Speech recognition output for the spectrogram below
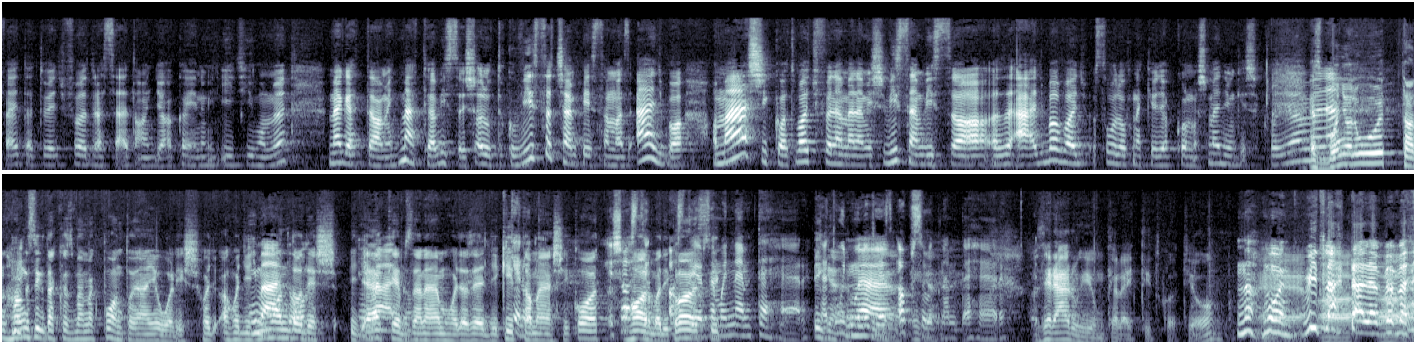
fej, tehát ő egy földre szállt angyalka, én úgy így hívom őt, megette, amit meg kell, vissza is aludt, akkor visszacsempészem az ágyba, a másikat vagy fölemelem és viszem vissza az ágyba, vagy szólok neki, hogy akkor most megyünk, és akkor jön Ez vele. bonyolultan hangzik, de közben meg pont olyan jól is, hogy ahogy így Imádom. mondod, és így Imádom. elképzelem, hogy az egyik itt, a másik ott, És a azt, harmadik azt alszik. érzem, hogy nem teher. Igen. Tehát úgy mondod, hogy ez abszolút Igen. nem teher. Azért áruljunk el egy titkot, jó? Na, mondd, Eh, mit láttál ebbe bele?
